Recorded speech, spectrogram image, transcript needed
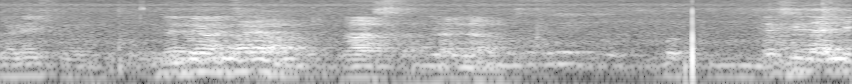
गणेश धन्यवाद. धन्यवाद. कशी झाली?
